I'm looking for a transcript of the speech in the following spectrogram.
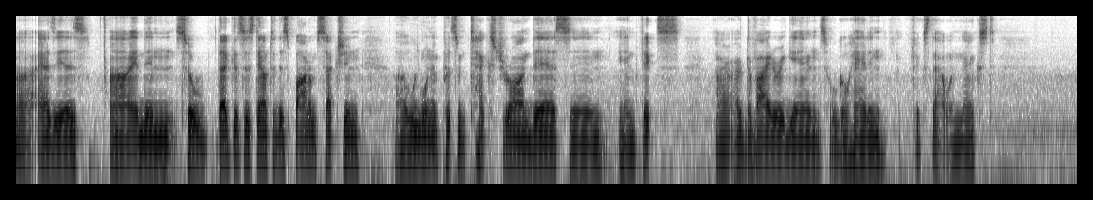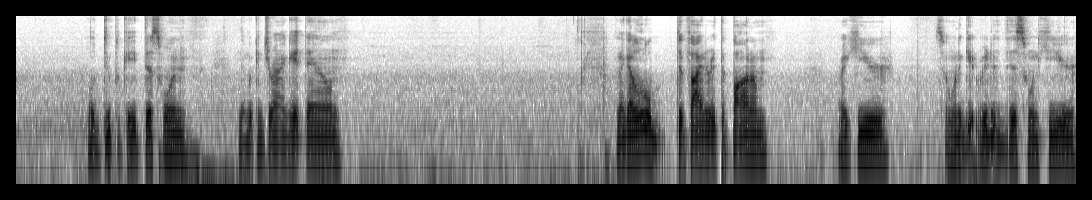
uh, as is. Uh, and then, so that gets us down to this bottom section. Uh, we want to put some texture on this and, and fix our, our divider again. So we'll go ahead and fix that one next. We'll duplicate this one. then we can drag it down. And I got a little divider at the bottom right here. So I want to get rid of this one here.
